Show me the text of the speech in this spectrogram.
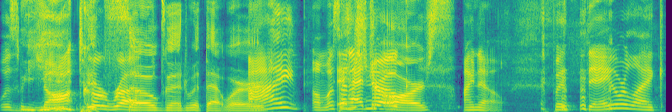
was You not corrupt. So good with that word. I almost it had, had a no stroke. R's. I know. But they were like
